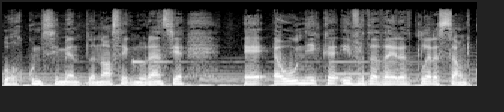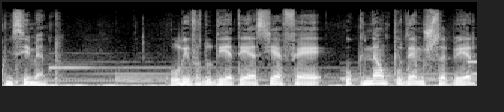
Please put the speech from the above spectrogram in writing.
O reconhecimento da nossa ignorância é a única e verdadeira declaração de conhecimento. O livro do dia TSF é O que não podemos saber,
